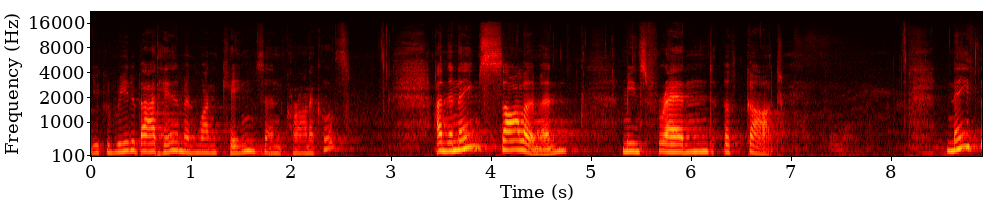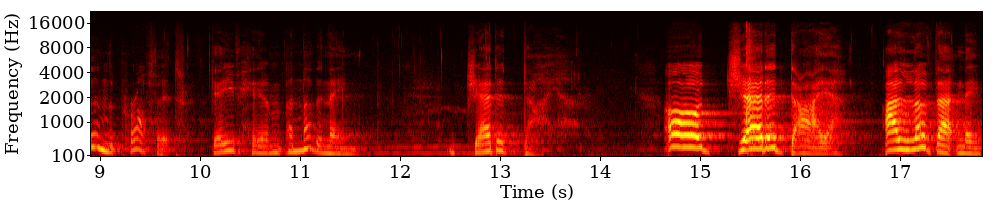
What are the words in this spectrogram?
You can read about him in 1 Kings and Chronicles. And the name Solomon means friend of God. Nathan the prophet gave him another name, Jedediah. Oh, Jedediah. I love that name.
